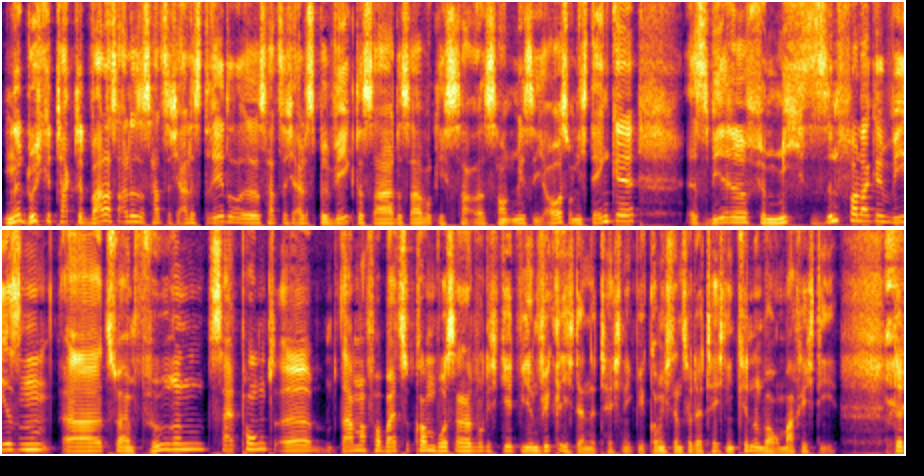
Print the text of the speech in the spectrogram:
ne, durchgetaktet war das alles, es hat sich alles dreht, es hat sich alles bewegt, das sah, das sah wirklich soundmäßig aus. Und ich denke, es wäre für mich sinnvoller gewesen, äh, zu einem früheren Zeitpunkt äh, da mal vorbeizukommen, wo es dann halt wirklich geht, wie entwickle ich denn eine Technik, wie komme ich denn zu der Technik hin und warum mache ich die. Das,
